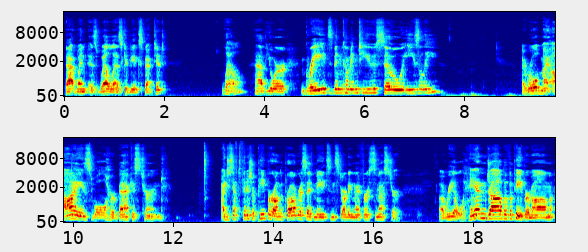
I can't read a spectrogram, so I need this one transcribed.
That went as well as could be expected. Well, have your grades been coming to you so easily? I rolled my eyes while her back is turned. I just have to finish a paper on the progress I've made since starting my first semester. A real hand job of a paper, Mom.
